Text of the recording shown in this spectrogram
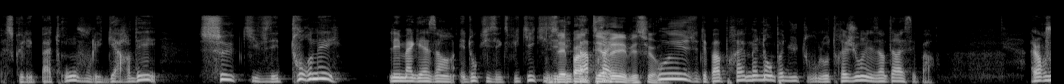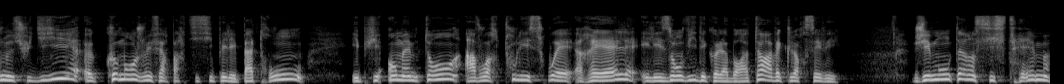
Parce que les patrons voulaient garder ceux qui faisaient tourner les magasins. Et donc, ils expliquaient qu'ils Ils n'étaient pas, pas intérêt, prêts. bien sûr. Oui, ils n'étaient pas prêts, mais non, pas du tout. L'autre région ne les intéressait pas. Alors je me suis dit, euh, comment je vais faire participer les patrons et puis en même temps avoir tous les souhaits réels et les envies des collaborateurs avec leur CV. J'ai monté un système.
